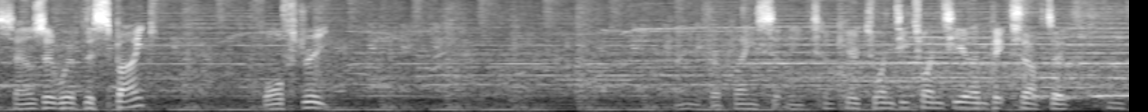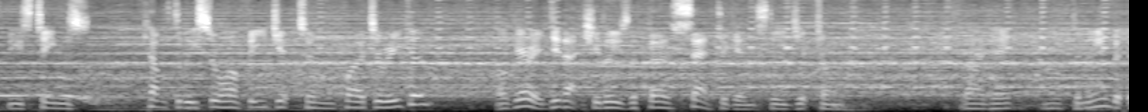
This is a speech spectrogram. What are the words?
Souza with the spike. 4-3. Playing for a place at the Tokyo 2020 Olympics after these teams comfortably saw off Egypt and Puerto Rico. Bulgaria did actually lose the first set against Egypt on Friday afternoon, but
